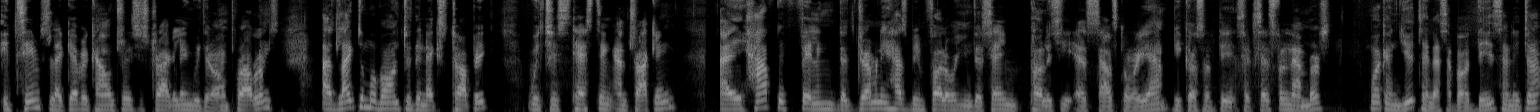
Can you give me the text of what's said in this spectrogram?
it seems like every country is struggling with their own problems. I'd like to move on to the next topic, which is testing and tracking. I have the feeling that Germany has been following the same policy as South Korea because of the successful numbers. What can you tell us about this, Anita?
